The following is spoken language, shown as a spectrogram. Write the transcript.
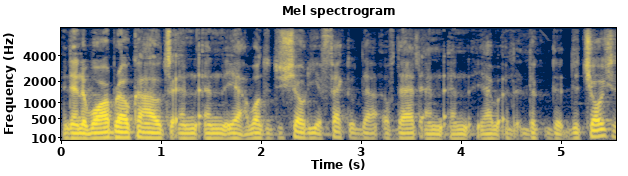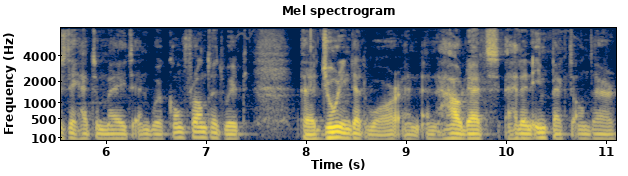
and then the war broke out, and, and yeah, I wanted to show the effect of that, of that and, and yeah, the, the, the choices they had to make and were confronted with uh, during that war, and, and how that had an impact on their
